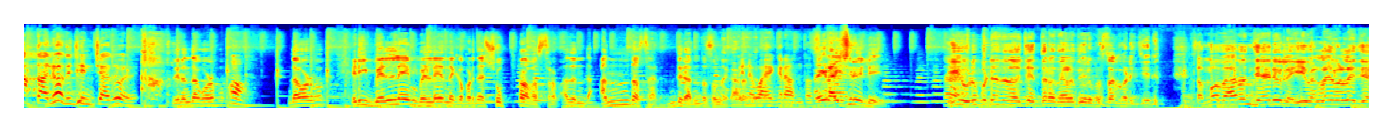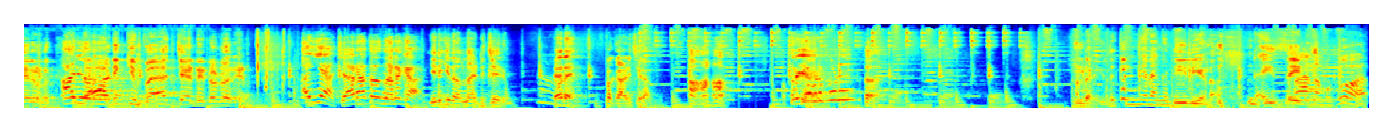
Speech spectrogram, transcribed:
ചത്താലും അത് ജനിച്ചാലും അതെ. ഇതിനെന്താ കുഴപ്പം? ആ. എന്താ കുഴപ്പം? എടി വെള്ളയും വെള്ളയും എന്നൊക്കെ പറഞ്ഞ അത് അതെന്ത് അന്തസ്സാണ്? എന്തൊരു അന്തസ്സെന്ന് പിന്നെ കാണുന്നത് ഭയങ്കര അന്തസ് ഭയങ്കര ഐശ്വര്യല്ലേ? ഈ ഉടുപ്പിട്ടെന്ന് വെച്ചാൽ ഇത്ര നീളത്തിൽ ഒരു പ്രശ്നം പഠിച്ചേരും സംഭവം വേറെ ഒന്നും ചേരൂല. ഈ വെള്ള വെള്ളയും ചേരുള്ളൂ. ആര് പറഞ്ഞു? അടിക്ക് മാച്ച് ആയിട്ട് ഇട്ടോണ്ട് വരെയാണ് അയ്യാ ചേരാത്തത് നിനക്കാ. എനിക്ക് നന്നായിട്ട് ചേരും. ഞാനേ ഇപ്പൊ കാണിച്ചു തരാം. ആ ആ. അത്രയ്ക്ക്. എവിടെ പോണ്? ആ. ഉണ്ട്? ഇതൊക്കെ ഇങ്ങനെ അങ്ങ് ഡീൽ ചെയ്യണം. നൈസായിട്ട് നമുക്ക് പോവാം.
